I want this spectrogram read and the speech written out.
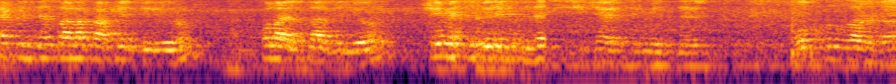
hepinize sağlık, afiyet diliyorum. Kolaylıklar diliyorum. Kıymetli birimimize şikayetimizdir. Okullarda,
